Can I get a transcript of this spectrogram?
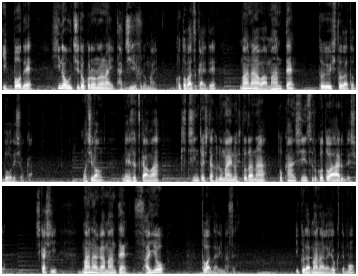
一方で火の打ちどころのない立ち居振る舞い言葉遣いでマナーは満点という人だとどうでしょうか？もちろん面接官はきちんとした振る舞いの人だなと感心することはあるでしょう。しかしマナーが満点採用とはなりません。いくらマナーが良くても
